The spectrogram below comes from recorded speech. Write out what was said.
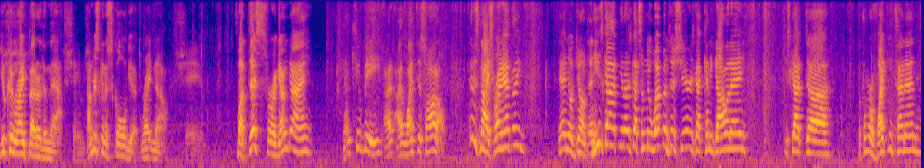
you can write better than that. shame, shame, I'm just going to scold you right now. shame. But this, for a young guy, young QB, I, I like this auto. It is nice, right, Anthony? Daniel Jones, and he's got you know he's got some new weapons this year. He's got Kenny Golladay. He's got uh, the former Viking tight end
